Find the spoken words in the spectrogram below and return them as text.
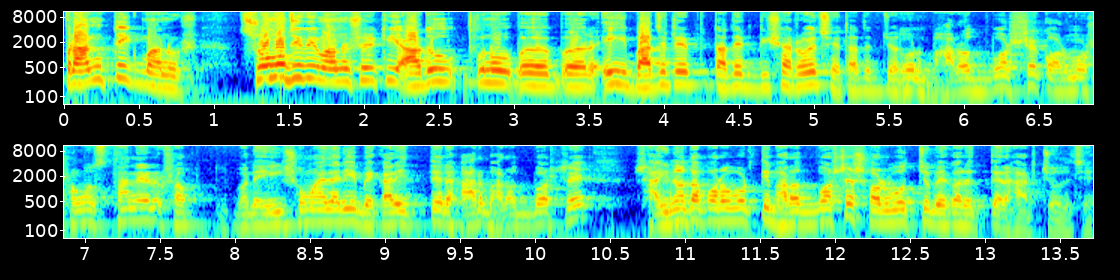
প্রান্তিক মানুষ? শ্রমজীবী মানুষের কি আদৌ কোনো এই বাজেটে তাদের দিশা রয়েছে তাদের জন্য? ভারতবর্ষে কর্মসংস্থানের সব মানে এই সময় দাঁড়িয়ে বেকারিত্বের হার ভারতবর্ষে স্বাধীনতা পরবর্তী ভারতবর্ষে সর্বোচ্চ বেকারিত্বের হার চলছে।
